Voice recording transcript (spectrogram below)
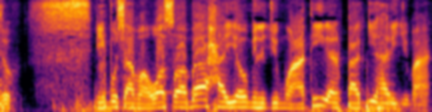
tu. Ni pun sama. Wa sabaha yaumil jumu'ati dan pagi hari jumaat.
